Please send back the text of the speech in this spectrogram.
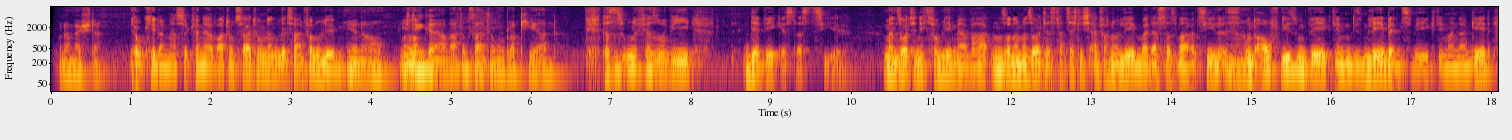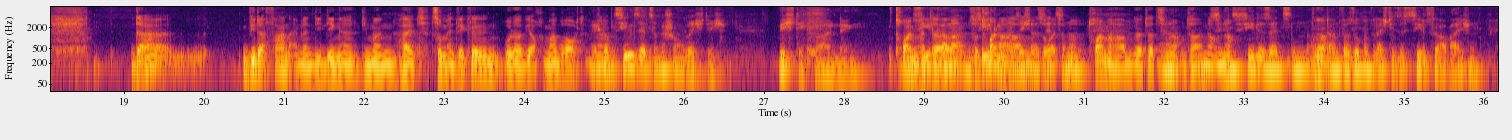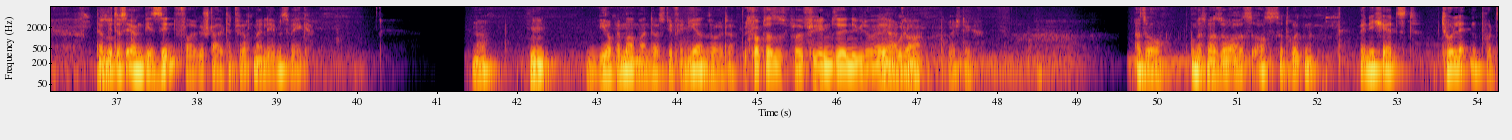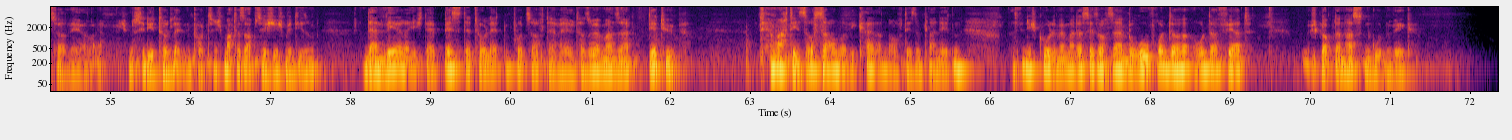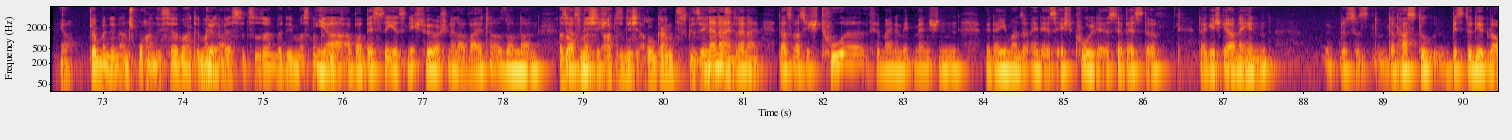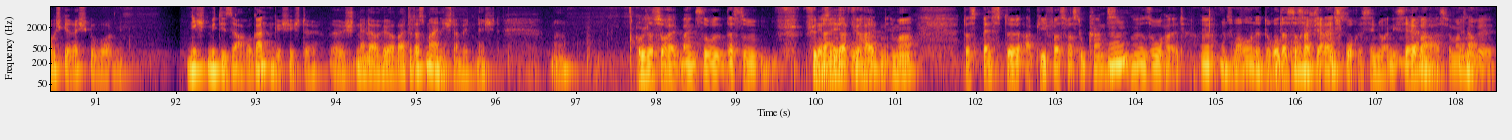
oder möchte. Ja, okay, dann hast du keine Erwartungshaltung, dann willst du einfach nur leben. Genau. Ich Ja. denke, Erwartungshaltungen blockieren. Das ist ungefähr so wie der Weg ist das Ziel. Man sollte nichts vom Leben erwarten, sondern man sollte es tatsächlich einfach nur leben, weil das das wahre Ziel ist. Und auf diesem Weg, dem, diesem Lebensweg, den man da geht, da widerfahren einem dann die Dinge, die man halt zum Entwickeln oder wie auch immer braucht. Ich ne? glaube, Zielsetzung ist schon richtig. Wichtig vor allen Dingen. Träume hat da, man- so Ziel Träume haben und so ja weiter. Ne? Träume haben gehört dazu unter anderem. Ne? Ziele setzen und Ja. dann versuchen vielleicht dieses Ziel zu erreichen. Damit es irgendwie sinnvoll gestaltet wird, mein Lebensweg. Ne? Hm. Wie auch immer man das definieren sollte. Ich glaube, das ist bei vielen sehr individuell, Ja, oder? klar, richtig. Also, um es mal so aus, auszudrücken, wenn ich jetzt Toilettenputzer wäre, ich müsste die Toiletten putzen, ich mache das absichtlich mit diesem, dann wäre ich der beste Toilettenputzer auf der Welt. Also wenn man sagt, der Typ, der macht die so sauber wie kein anderer auf diesem Planeten, das finde ich cool. Und wenn man das jetzt auf seinen Beruf runter, runterfährt, ich glaube, dann hast du einen guten Weg. Ja. Wenn man den Anspruch an sich selber hat, immer Genau. der Beste zu sein bei dem, was man Ja, tut. aber Beste jetzt nicht höher, schneller, weiter, sondern Also das, auch nicht, ich, also nicht arrogant gesehen. nein, nein, Beste. nein, nein. Das, was ich tue für meine Mitmenschen, wenn da jemand sagt, ey, der ist echt cool, der ist der Beste, da gehe ich gerne hin. Das ist, dann hast du, bist du dir, glaube ich, gerecht geworden. Nicht mit dieser arroganten Geschichte, äh, schneller, höher, weiter, das meine ich damit nicht. Ne? Aber dass du halt meinst, so, dass du für dein Dafürhalten gut, immer das Beste ablieferst, was du kannst. Ne, so halt. Ja. Und zwar ohne Druck. Und dass das halt der Stress. Anspruch ist, den du an dich selber Genau, hast, wenn man genau. so will.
